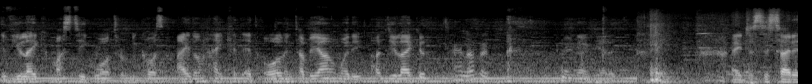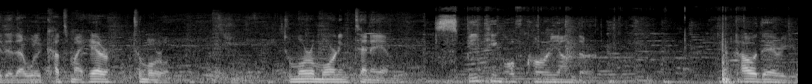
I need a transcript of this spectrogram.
if you like Mastic water because I don't like it at all. And Tabea, what do you, how do you like it? I love it. I don't get it. I just decided that I will cut my hair tomorrow. Tomorrow morning, 10 a.m. Speaking of coriander, how dare you?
